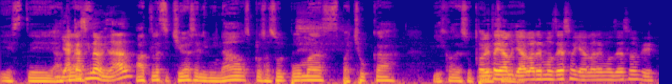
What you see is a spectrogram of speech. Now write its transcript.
este... ya casi Navidad. Atlas y Chivas eliminados, Cruz Azul, Pumas, Pachuca, hijo de su... Ahorita ya, ya hablaremos de eso, ya hablaremos de eso, que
